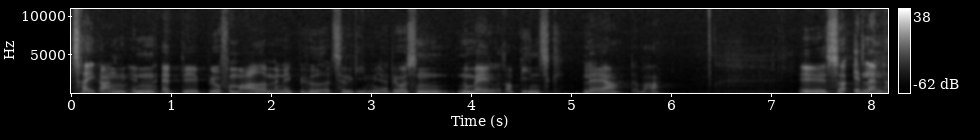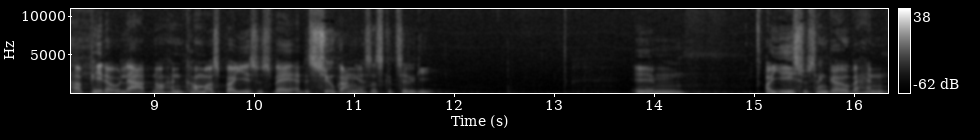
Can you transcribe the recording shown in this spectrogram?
Tre gange, inden at det blev for meget, og man ikke behøvede at tilgive mere. Det var sådan en normal rabbinsk lære, der var. Øh, så et eller andet har Peter jo lært, når han kommer og spørger Jesus, hvad er det syv gange, jeg så skal tilgive? Øhm, og Jesus, han gør jo, hvad han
